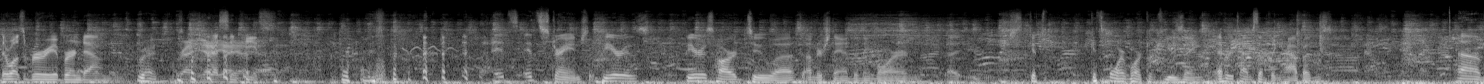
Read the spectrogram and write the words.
There was a brewery that burned down. right Right. Yeah, Rest yeah, in yeah, peace. it's it's strange. Beer is beer is hard to, uh, understand anymore and uh, it just gets gets more and more confusing every time something happens. Um,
